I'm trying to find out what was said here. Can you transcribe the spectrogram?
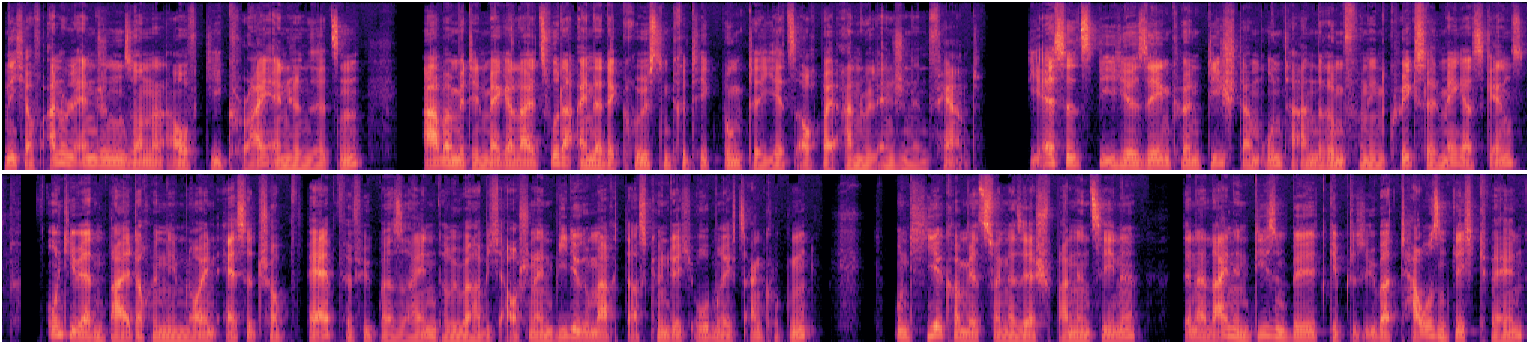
nicht auf Unreal Engine, sondern auf die Cry Engine setzen. Aber mit den Megalights wurde einer der größten Kritikpunkte jetzt auch bei Unreal Engine entfernt. Die Assets, die ihr hier sehen könnt, die stammen unter anderem von den Quixel Megascans und die werden bald auch in dem neuen Asset Shop Fab verfügbar sein. Darüber habe ich auch schon ein Video gemacht, das könnt ihr euch oben rechts angucken. Und hier kommen wir jetzt zu einer sehr spannenden Szene, denn allein in diesem Bild gibt es über 1000 Lichtquellen,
